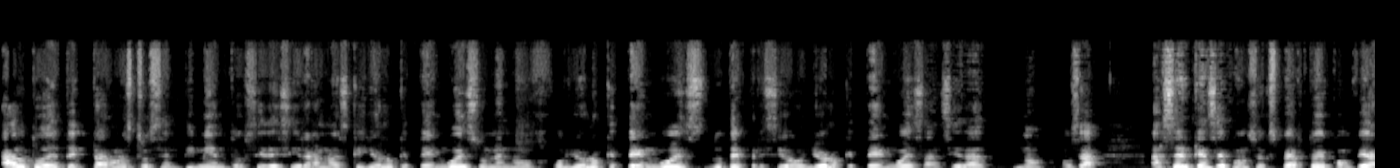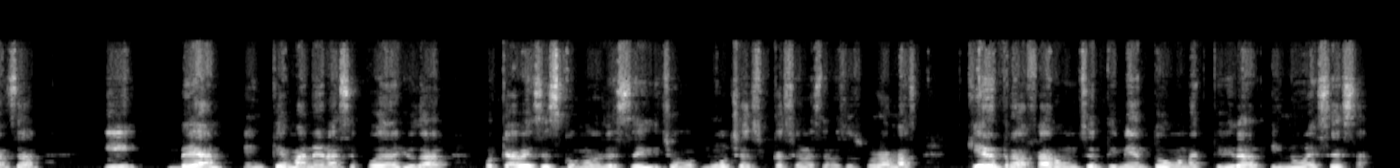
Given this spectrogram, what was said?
autodetectar nuestros sentimientos y decir, ah, no, es que yo lo que tengo es un enojo, yo lo que tengo es depresión, yo lo que tengo es ansiedad. No, o sea, acérquense con su experto de confianza y vean en qué manera se puede ayudar, porque a veces, como les he dicho muchas ocasiones en nuestros programas, quieren trabajar un sentimiento, una actividad y no es esa.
